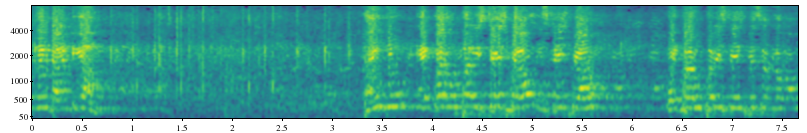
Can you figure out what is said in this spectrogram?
रखें डांडिया थैंक यू एक बार ऊपर स्टेज पे आओ स्टेज पे आओ। एक बार ऊपर स्टेज पे सब लोग आओ।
